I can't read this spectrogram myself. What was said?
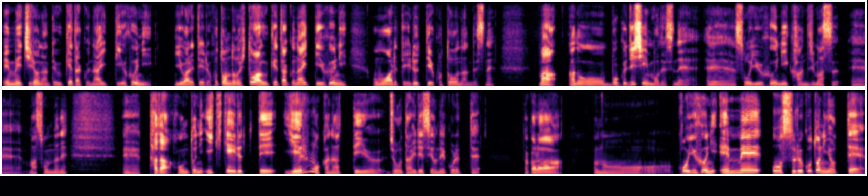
延命治療なんて受けたくないっていうふうに言われているほとんどの人は受けたくないっていうふうに思われているっていうことなんですね。まああの僕自身もですね、えー、そういうふうに感じます。えー、まあそんなねえー、ただ本当に生きているって言えるのかなっていう状態ですよねこれって。だから、あの、こういうふうに延命をすることによって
